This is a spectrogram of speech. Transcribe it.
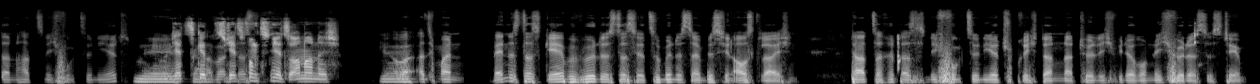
dann hat es nicht funktioniert. nee, Und jetzt gibt's, aber jetzt funktioniert's auch noch nicht. ja. Aber also ich meine, wenn es das gäbe, würde es das ja zumindest ein bisschen ausgleichen. Tatsache, dass es nicht funktioniert, spricht dann natürlich wiederum nicht für das System.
